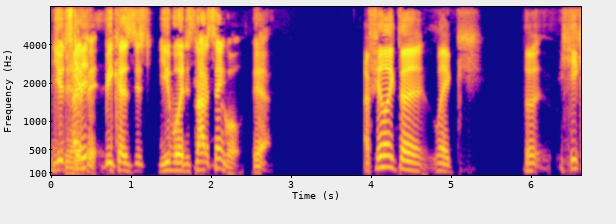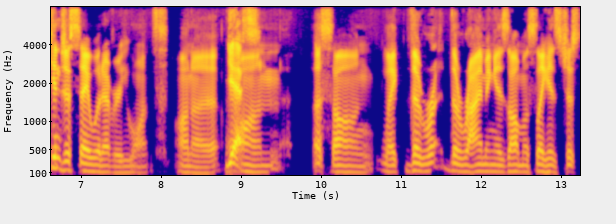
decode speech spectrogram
you'd Yeah. skip it because it's, you would. It's not a single. Yeah, I feel like the like the he can just say whatever he wants on a Yes. on a song. Like the the rhyming is almost like it's just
